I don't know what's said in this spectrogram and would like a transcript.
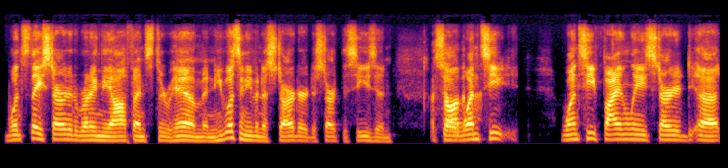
once they started running the offense through him, and he wasn't even a starter to start the season. So that. once he once he finally started, uh,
